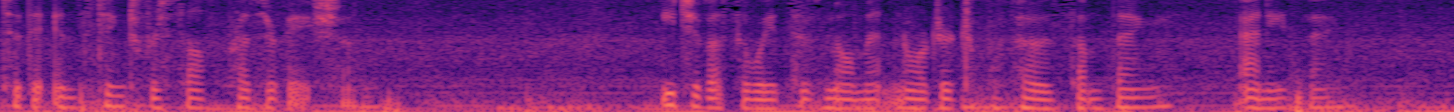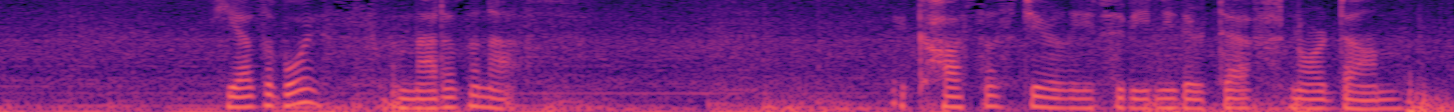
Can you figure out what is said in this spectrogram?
to the instinct for self preservation. Each of us awaits his moment in order to propose something, anything. He has a voice, and that is enough. It costs us dearly to be neither deaf nor dumb.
